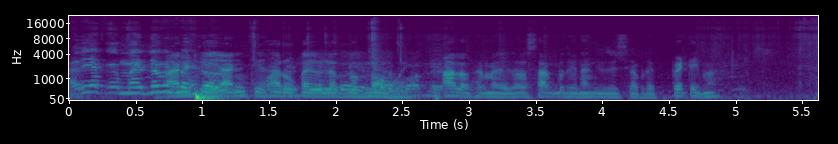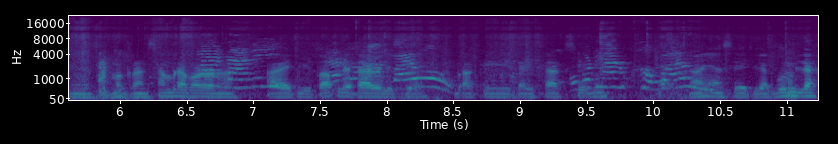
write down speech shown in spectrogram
આનાથી સારું કયું લગભગ ન હોય. હાલો ફેમિલી શાકભાજી શાક બધું નાખી દીધું છે આપણે પેટીમાં. મકરાન સાંભળા પાડવાના. આ એટલી પાપલેટ આવેલી છે. બાકી કંઈ શાક છે નહીં. અહીંયા છે એટલે ગુમલા.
